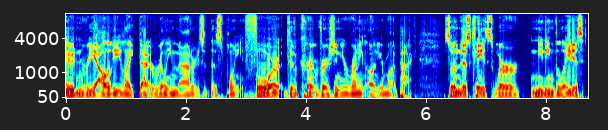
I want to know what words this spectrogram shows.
in reality, like that really matters at this point for the current version you're running on your mod pack. So in this case, we're needing the latest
